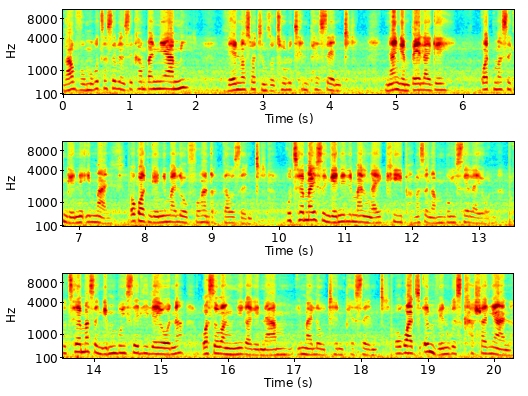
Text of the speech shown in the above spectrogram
Ngavuma ukuthi asebenzise ikhampani yami then waswathi ngizothola u-10% nangempela ke kwathi mase kungene imali okwakungena imali yo-400000 kuthe uma isingenile imali ngayikhipha ngase ngambuyisela yona. Kuthe mase ngimbuyiselile yona wase wanginika-ke nami imali ewu-10% okwathi emveni kwesikhashanyana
